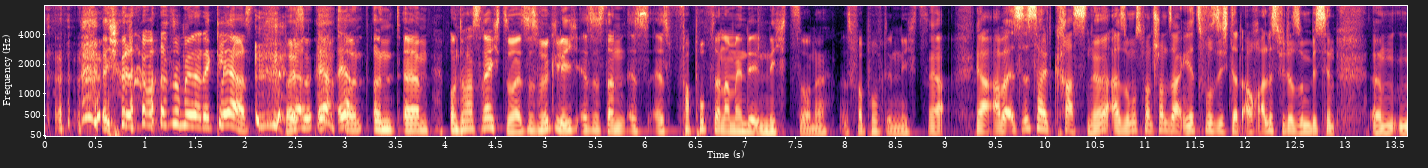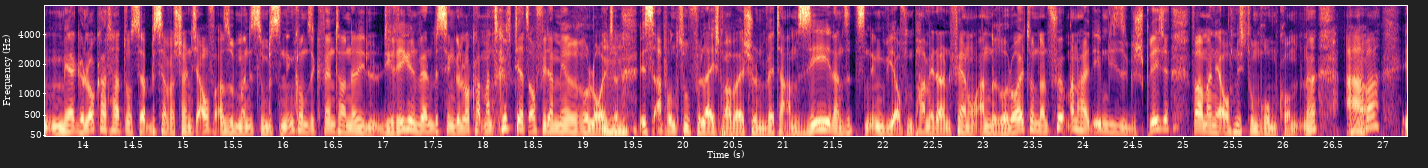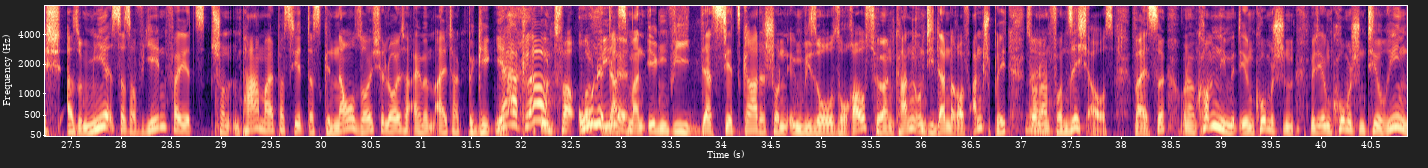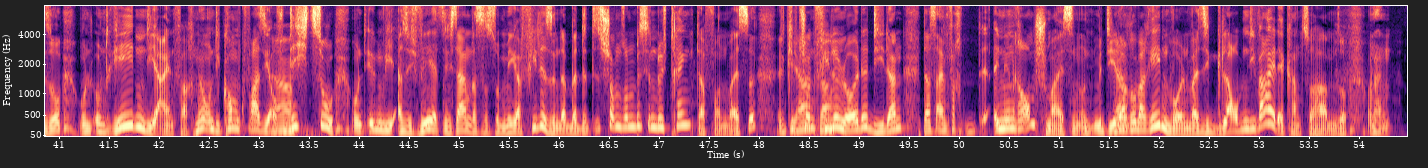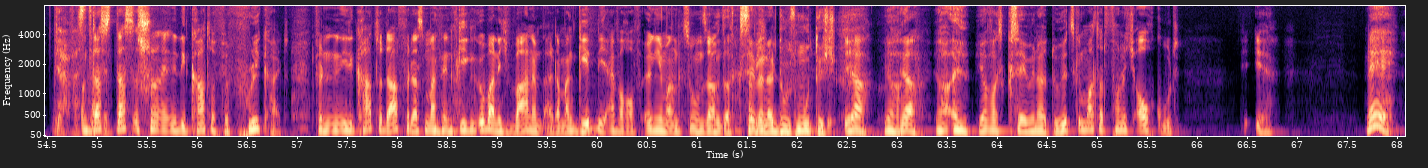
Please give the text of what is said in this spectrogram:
Ich will einfach, dass du mir das erklärst. Weißt du? ja, ja. Und, und, ähm, und du hast recht, so, es ist wirklich, es ist dann, es, es verpufft dann am Ende in nichts, so, ne? Es verpufft in nichts. Ja, ja, aber es ist halt krass, ne? Also muss man schon sagen, jetzt wo sich das auch alles wieder so ein bisschen ähm, mehr gelockert hat, du hast ja, bist ja wahrscheinlich auch, also man ist so ein bisschen inkonsequenter, ne? die, die Regeln werden ein bisschen gelockert, man trifft jetzt auch wieder mehrere Leute. Mhm. Ist ab und zu vielleicht mal bei schönem Wetter am See, dann sitzen irgendwie auf ein paar Meter Entfernung andere Leute und dann führt man halt eben diese Gespräche, weil man ja auch nicht drum rumkommt, ne? Aber ich, also mir ist das auf jeden Fall jetzt schon ein paar Mal passiert, dass genau solche Leute einem im Alltag begegnen. Ja, klar. Und zwar ohne, dass man irgendwie das jetzt gerade schon irgendwie so, so raushören kann und die dann darauf anspricht, sondern von sich aus, weißt du? Und dann kommen die mit ihren komischen, mit ihren komischen Theorien so und, und reden die einfach, ne? Und die kommen quasi auf Ja. dich zu. Und irgendwie, also ich will jetzt nicht sagen, dass das so mega viele sind, aber das ist schon so ein bisschen durchtränkt davon, weißt du? Es gibt Ja, schon klar. viele Leute, die dann das einfach in den Raum schmeißen und mit dir Ja. darüber reden wollen, weil sie glauben, die Wahrheit erkannt zu haben. So. Und dann, ja, was Und ist das das, das ist schon ein Indikator für Freakheit. Für einen Indikator dafür, dass man den Gegenüber nicht wahrnimmt, Alter. Man geht nicht einfach auf irgendjemanden zu und sagt, denn? Xavier Naidu ist mutig. ja, ja, Ja. ja, ey, ja, was Xavier Naidoo jetzt gemacht hat, fand ich auch gut. Nee.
